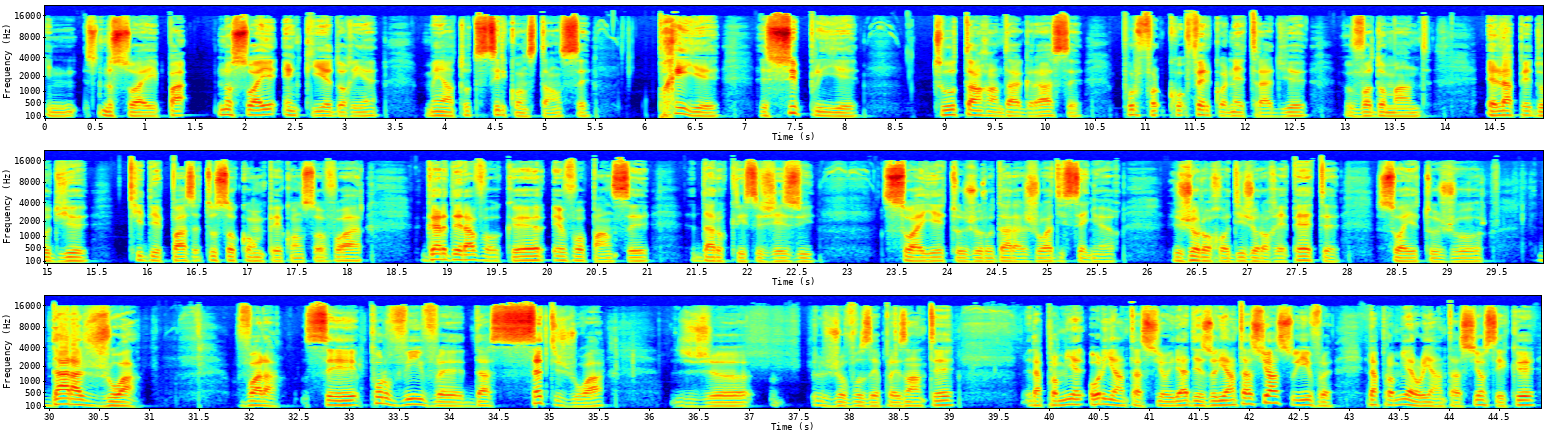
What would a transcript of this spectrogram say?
ne soyez pas, ne soyez inquiets de rien, mais en toutes circonstances, priez et suppliez, tout en rendant grâce pour faire connaître à Dieu vos demandes. Et la paix de Dieu, qui dépasse tout ce qu'on peut concevoir, gardera vos cœurs et vos pensées dans le Christ Jésus. Soyez toujours dans la joie du Seigneur. Je le redis, je le répète, soyez toujours dans la joie. Voilà, c'est pour vivre dans cette joie, je, je vous ai présenté la première orientation. Il y a des orientations à suivre. La première orientation, c'est que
